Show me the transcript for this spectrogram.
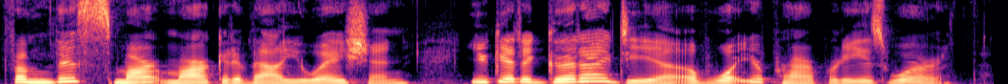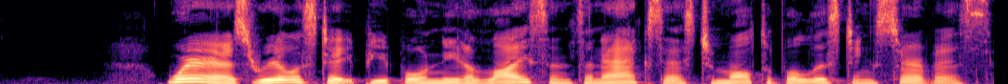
From this smart market evaluation, you get a good idea of what your property is worth. Whereas real estate people need a license and access to multiple listing service,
